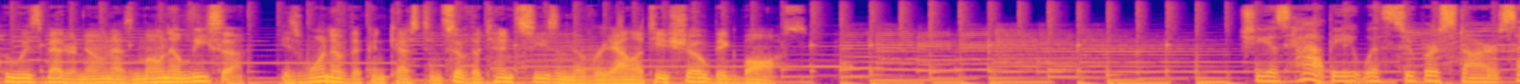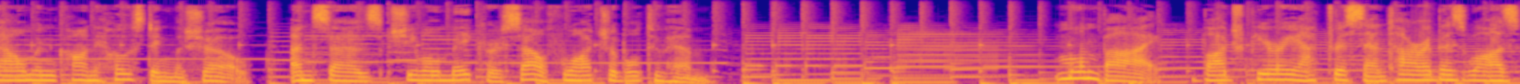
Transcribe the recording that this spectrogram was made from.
who is better known as Mona Lisa, is one of the contestants of the 10th season of reality show Bigg Boss. She is happy with superstar Salman Khan hosting the show, and says she will make herself watchable to him. Mumbai, Bhojpuri actress Antara Biswas,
